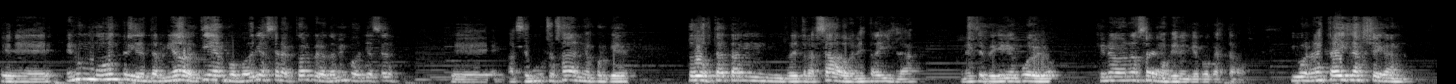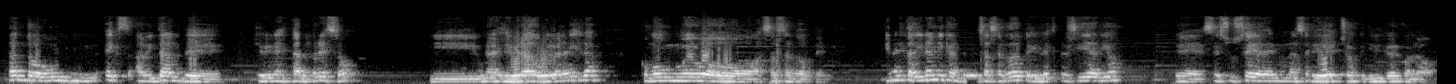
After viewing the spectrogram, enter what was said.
eh, en un momento indeterminado del tiempo, podría ser actual, pero también podría ser eh, hace muchos años, porque todo está tan retrasado en esta isla, en este pequeño pueblo, que no, no sabemos bien en qué época estamos. Y bueno, a esta isla llegan tanto un ex habitante que viene a estar preso y una vez liberado vuelve a la isla, como un nuevo sacerdote. En esta dinámica entre el sacerdote y el expresidiario eh, se suceden una serie de hechos que tienen que ver con lo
